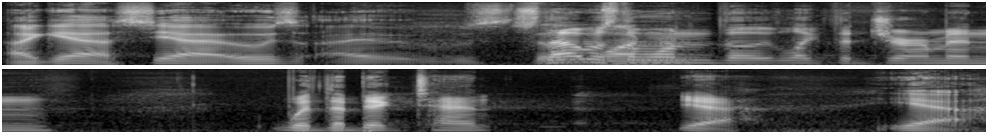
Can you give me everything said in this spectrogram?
I guess yeah. It was. I, it was. So that was the one, the like the German with the big tent. Yeah. Yeah.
